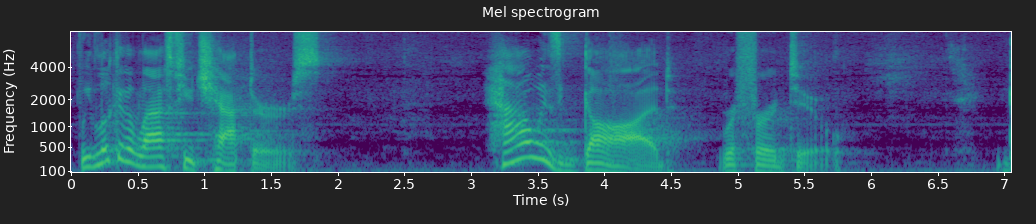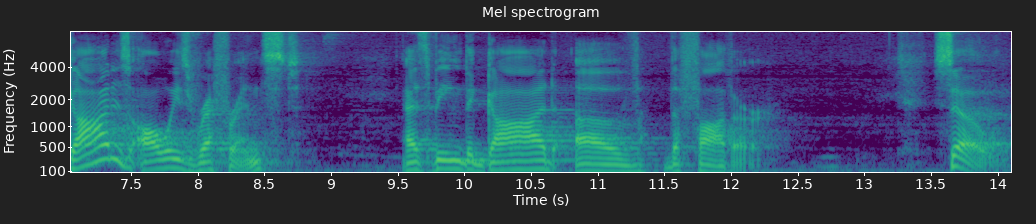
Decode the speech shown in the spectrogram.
If we look at the last few chapters, how is God referred to? God is always referenced as being the God of the Father. So,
